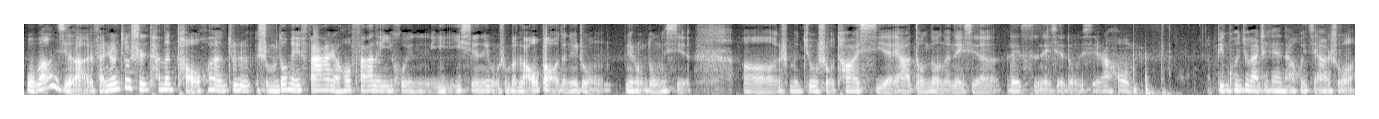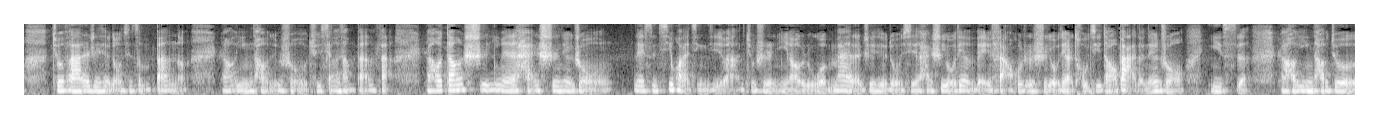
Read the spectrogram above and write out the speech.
我忘记了，反正就是他们淘换，就是什么都没发，然后发了一回一一些那种什么劳保的那种那种东西，呃，什么旧手套、鞋呀等等的那些类似那些东西，然后。冰坤就把这些拿回家，说就发了这些东西怎么办呢？然后樱桃就说我去想想办法。然后当时因为还是那种类似计划经济吧，就是你要如果卖了这些东西，还是有点违法或者是有点投机倒把的那种意思。然后樱桃就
